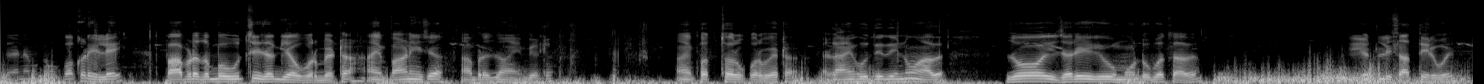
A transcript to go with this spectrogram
તો એને હું પકડી લઈ. પણ આપણે તો બહુ ઊંચી જગ્યા ઉપર બેઠા. અહીં પાણી છે. આપણે જો અહીં બેઠા. અહીં પથ્થર ઉપર બેઠા. એટલે અહીં સુધીથી ન આવે. જો એ જરી એવું મોટું બતાવે. એ એટલી સાતીર હોય.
